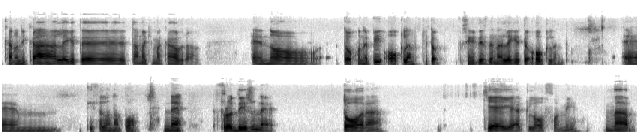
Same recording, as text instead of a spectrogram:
κανονικά λέγεται Τάμακι Μακάουρα. Ενώ το έχουν πει Όκλαντ και το συνηθίζεται να λέγεται Όκλαντ. τι θέλω να πω. Ναι, φροντίζουν τώρα και οι αγγλόφωνοι να,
